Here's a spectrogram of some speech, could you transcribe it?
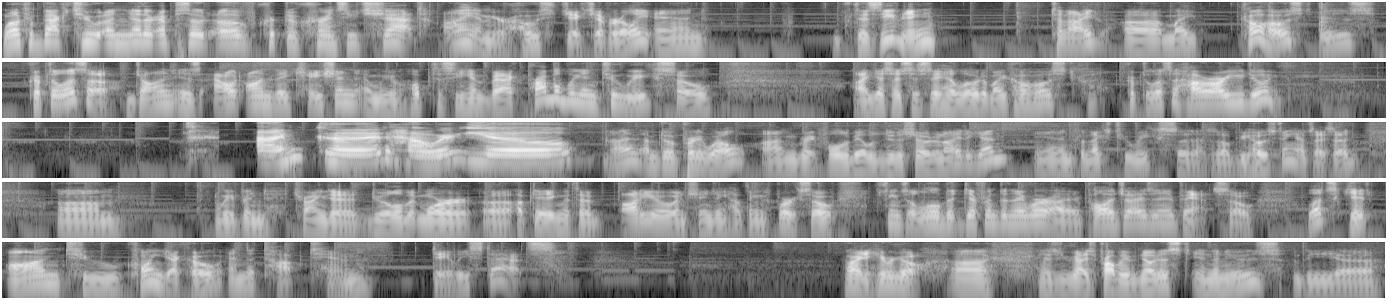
Welcome back to another episode of Cryptocurrency Chat. I am your host, Jake Jevarelli, and this evening, tonight, uh, my co-host is Cryptolissa. John is out on vacation, and we hope to see him back probably in two weeks. So, I guess I should say hello to my co-host, Cryptolissa. How are you doing? I'm good. How are you? I, am doing pretty well. I'm grateful to be able to do the show tonight again, and for the next two weeks, as I'll be hosting, as I said. Um, we've been trying to do a little bit more uh, updating with the audio and changing how things work. So if things are a little bit different than they were, I apologize in advance. So let's get on to CoinGecko and the top 10 daily stats. All right, here we go. Uh, as you guys probably have noticed in the news, the uh,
